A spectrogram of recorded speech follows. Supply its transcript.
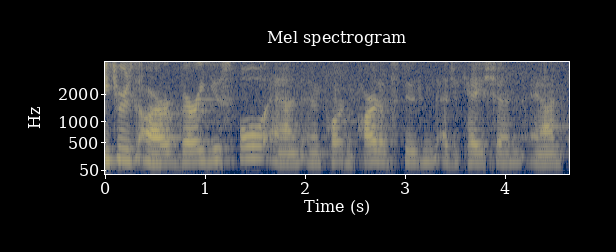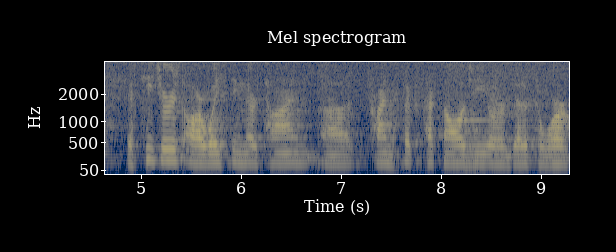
Teachers are very useful and an important part of student education, and if teachers are wasting their time uh, trying to fix technology or get it to work,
